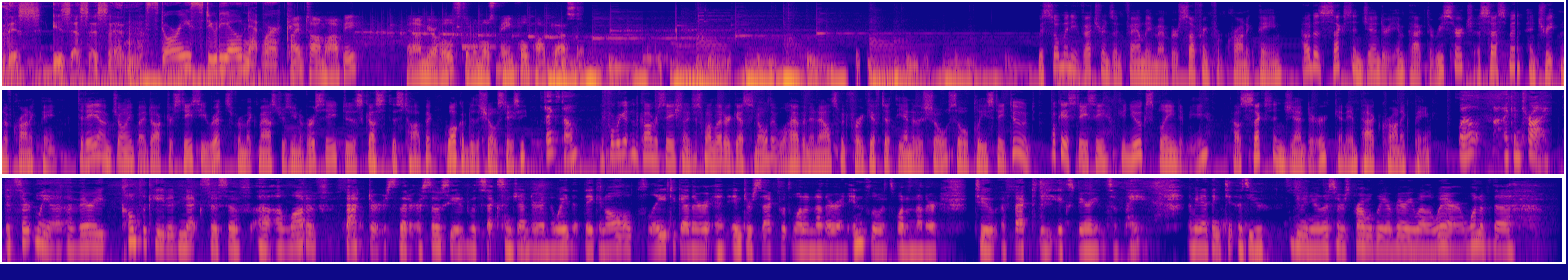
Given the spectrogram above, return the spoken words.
This is SSN. Story Studio Network. I'm Tom Hoppy, and I'm your host of the Most Painful Podcast. With so many veterans and family members suffering from chronic pain, how does sex and gender impact the research, assessment, and treatment of chronic pain? Today I'm joined by Dr. Stacey Ritz from McMaster's University to discuss this topic. Welcome to the show, Stacey. Thanks, Tom. Before we get into the conversation, I just want to let our guests know that we'll have an announcement for a gift at the end of the show, so please stay tuned. Okay, Stacey, can you explain to me how sex and gender can impact chronic pain? Well, I can try. It's certainly a, a very complicated nexus of uh, a lot of factors that are associated with sex and gender and the way that they can all play together and intersect with one another and influence one another to affect the experience of pain. I mean, I think as you you and your listeners probably are very well aware, one of the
